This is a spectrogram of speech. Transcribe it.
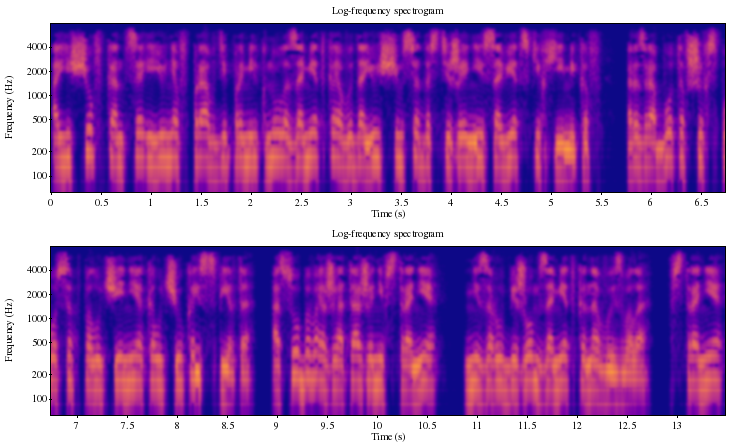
А еще в конце июня в «Правде» промелькнула заметка о выдающемся достижении советских химиков, разработавших способ получения каучука из спирта. Особого ажиотажа не в стране, не за рубежом заметка на вызвала. В стране,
